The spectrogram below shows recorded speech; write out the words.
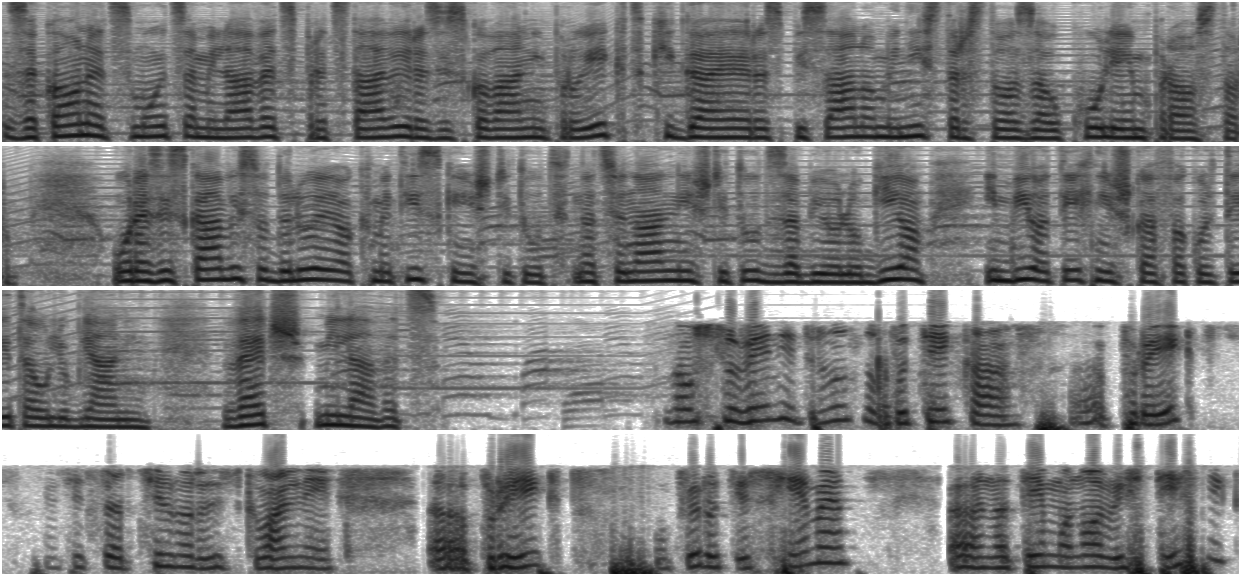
Za konec Mojca Milavec predstavi raziskovalni projekt, ki ga je razpisalo Ministrstvo za okolje in prostor. V raziskavi sodelujejo Kmetijski inštitut, Nacionalni inštitut za biologijo in Biotehnička fakulteta v Ljubljani. Več Milavec. No, v Sloveniji trenutno poteka uh, projekt, in sicer ciljno raziskovalni uh, projekt v okviru te scheme uh, na temo novih tehnik.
